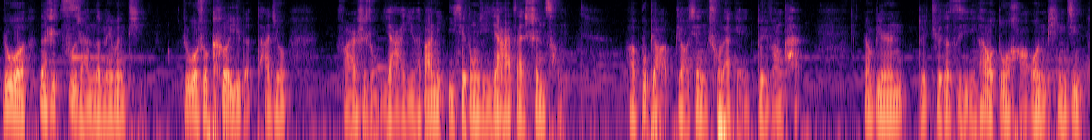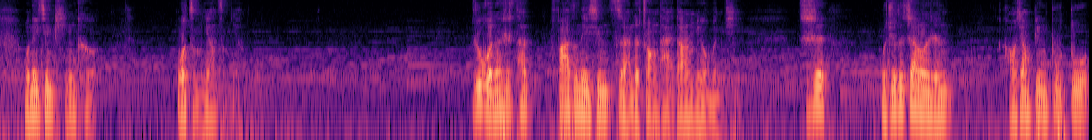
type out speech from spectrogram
如果那是自然的，没问题；如果说刻意的，它就反而是种压抑，它把你一些东西压在深层，而不表表现出来给对方看。让别人对觉得自己，你看我多好，我很平静，我内心平和，我怎么样怎么样？如果那是他发自内心自然的状态，当然没有问题。只是我觉得这样的人好像并不多，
